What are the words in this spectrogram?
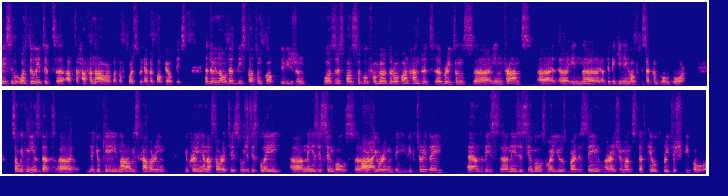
This was deleted uh, after half an hour, but of course we have a copy of this. And do you know that this Totenkopf division was responsible for murder of 100 uh, Britons uh, in France uh, in at the beginning of the Second World War. So it means that UK now is covering Ukrainian authorities, which display Nazi symbols right. during the Victory Day and these uh, Nazi symbols were used by the same regiments that killed British people.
